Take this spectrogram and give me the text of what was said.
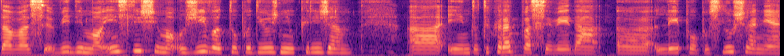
da vas vidimo in slišimo v živo tu pod Južnim križem uh, in do takrat pa seveda uh, lepo poslušanje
